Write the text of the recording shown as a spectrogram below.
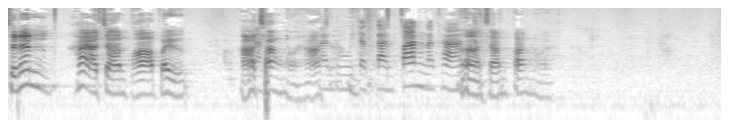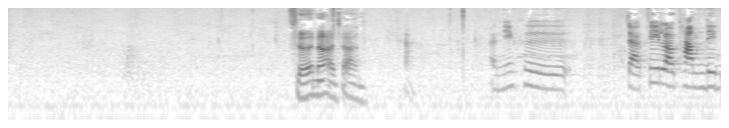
ฉะนั้นให้อาจารย์พาไปหาช่างหน่อยหามาช่างดูจากการปั้นนะคะอ่าอาจารย์ปั้นหน่อยเชิญนะอาจารย์ค่ะอันนี้คือจากที่เราทำดิน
